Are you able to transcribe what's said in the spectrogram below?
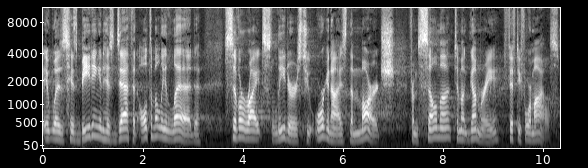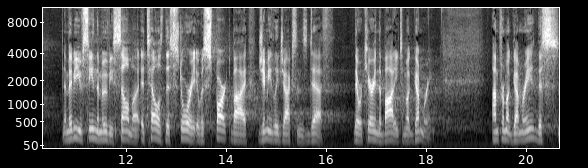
it was his beating and his death that ultimately led civil rights leaders to organize the march from Selma to Montgomery, 54 miles. Now, maybe you've seen the movie Selma. It tells this story. It was sparked by Jimmy Lee Jackson's death. They were carrying the body to Montgomery. I'm from Montgomery. This,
